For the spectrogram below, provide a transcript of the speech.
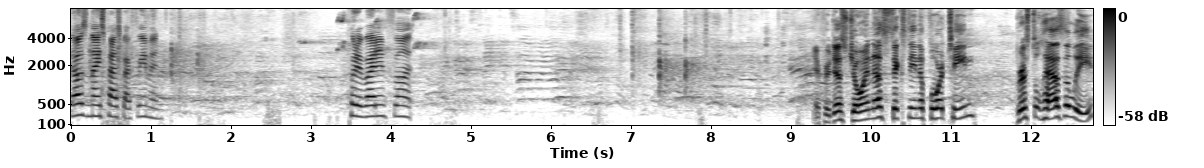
That was a nice pass by Freeman. Put it right in front. If you're just joining us, 16 to 14, Bristol has the lead.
